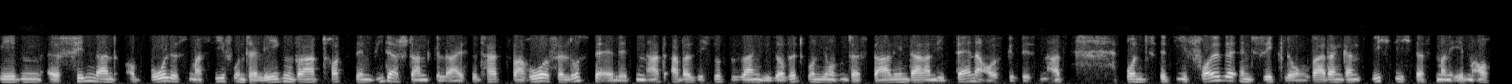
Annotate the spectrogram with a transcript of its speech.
eben äh, Finnland, obwohl es massiv unterlegen war, trotzdem Widerstand geleistet hat, zwar hohe Verluste erlitten hat, aber sich sozusagen die Sowjetunion unter Stalin daran die Zähne ausgebissen hat. Und äh, die Folgeentwicklung war dann ganz wichtig, dass man eben auch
